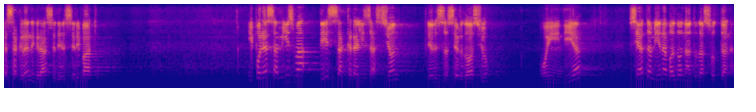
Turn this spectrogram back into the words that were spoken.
esa gran gracia del celibato. Por esa misma desacralización del sacerdocio hoy en día, se ha también abandonado la sotana.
